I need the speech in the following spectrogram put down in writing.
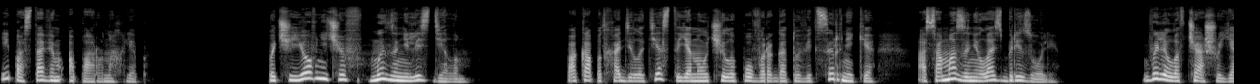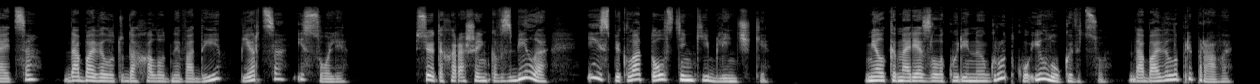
И поставим опару на хлеб. Почаевничав, мы занялись делом. Пока подходило тесто, я научила повара готовить сырники, а сама занялась бризоли. Вылила в чашу яйца, добавила туда холодной воды, перца и соли. Все это хорошенько взбила и испекла толстенькие блинчики. Мелко нарезала куриную грудку и луковицу, добавила приправы.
